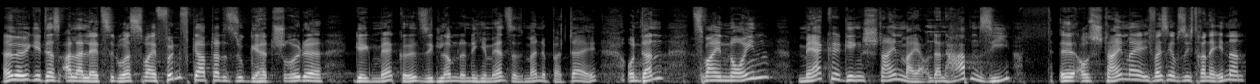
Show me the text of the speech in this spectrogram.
Das war wirklich das allerletzte. Du hast 2,5 gehabt, hattest du Gerd Schröder gegen Merkel. Sie glauben doch nicht im Ernst, das ist meine Partei. Und dann 2,9 Merkel gegen Steinmeier. Und dann haben sie äh, aus Steinmeier, ich weiß nicht, ob Sie sich daran erinnern,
